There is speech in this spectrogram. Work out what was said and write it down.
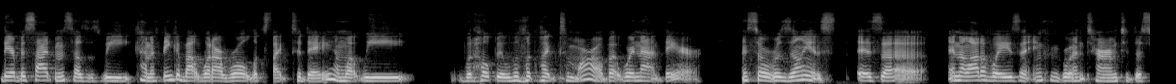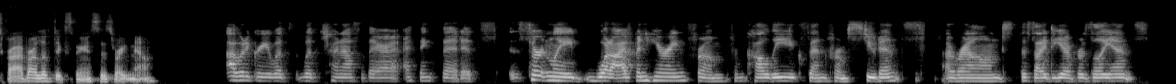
They're beside themselves as we kind of think about what our world looks like today and what we would hope it would look like tomorrow, but we're not there. And so resilience is a, in a lot of ways, an incongruent term to describe our lived experiences right now. I would agree with with Chinasa there. I think that it's certainly what I've been hearing from from colleagues and from students around this idea of resilience.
